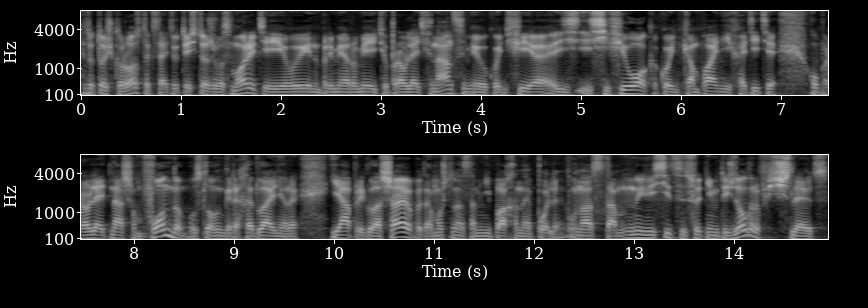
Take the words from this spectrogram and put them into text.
это точка роста, кстати, вот если тоже вы смотрите, и вы, например, умеете управлять финансами, вы какой-нибудь CFO э, какой-нибудь компании хотите управлять нашим фондом, условно говоря, хедлайнеры, я приглашаю, потому что у нас там непаханное поле. У нас там, ну, инвестиции сотнями тысяч долларов исчисляются,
